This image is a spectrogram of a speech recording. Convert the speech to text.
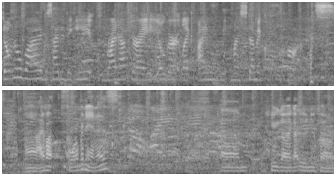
Don't know why I decided to eat right after I ate yogurt. Like I'm, my stomach hurts. Uh, I bought four bananas. Um, here you go. I got you a new phone.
